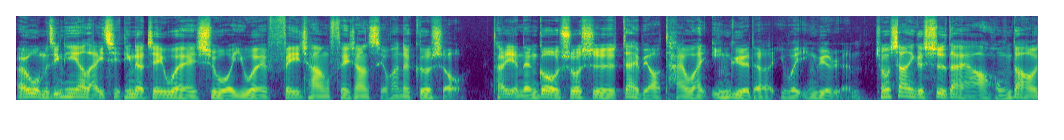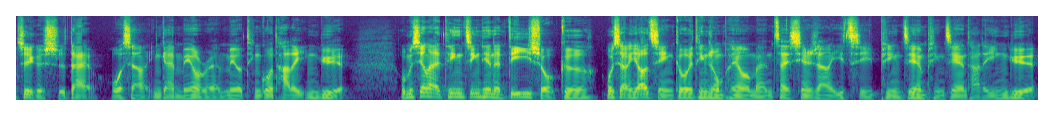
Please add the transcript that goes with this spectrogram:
而我们今天要来一起听的这一位，是我一位非常非常喜欢的歌手，他也能够说是代表台湾音乐的一位音乐人。从上一个世代啊红到这个时代，我想应该没有人没有听过他的音乐。我们先来听今天的第一首歌。我想邀请各位听众朋友们在线上一起品鉴品鉴他的音乐，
